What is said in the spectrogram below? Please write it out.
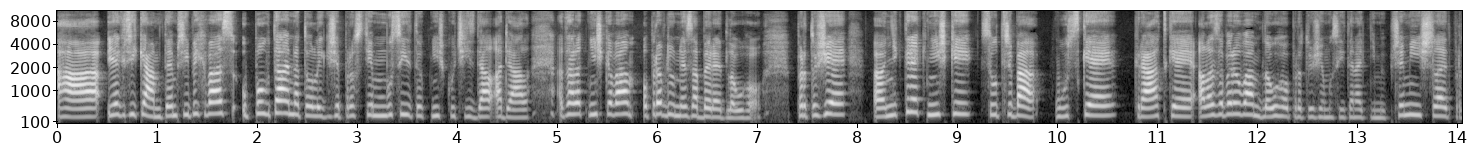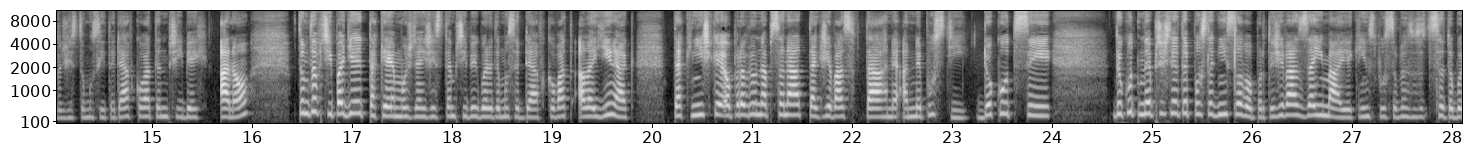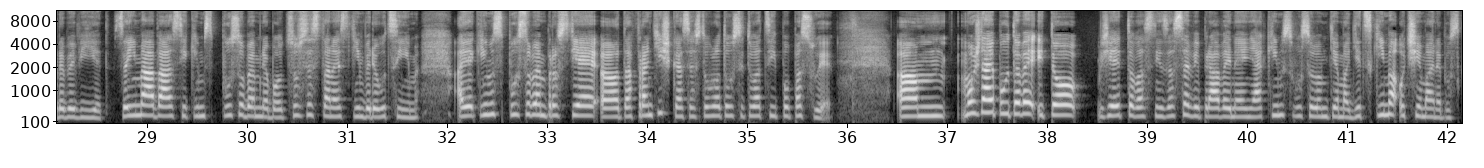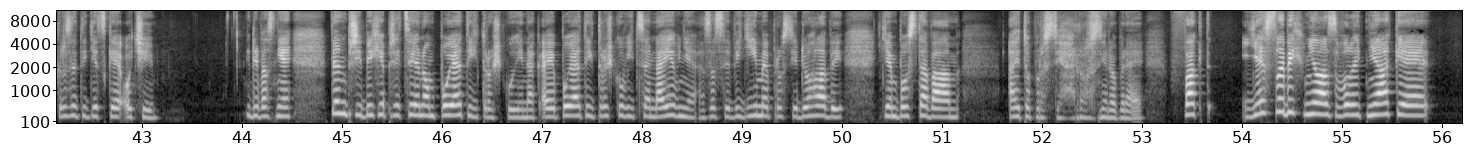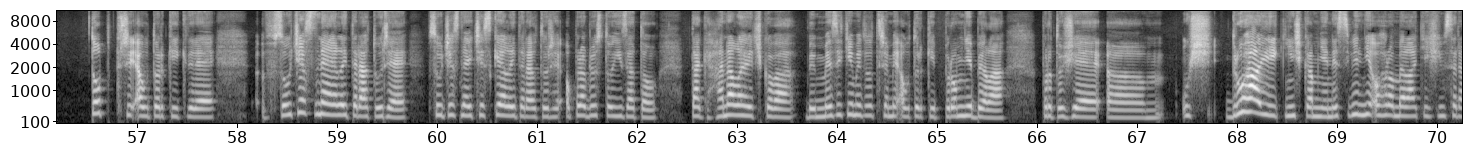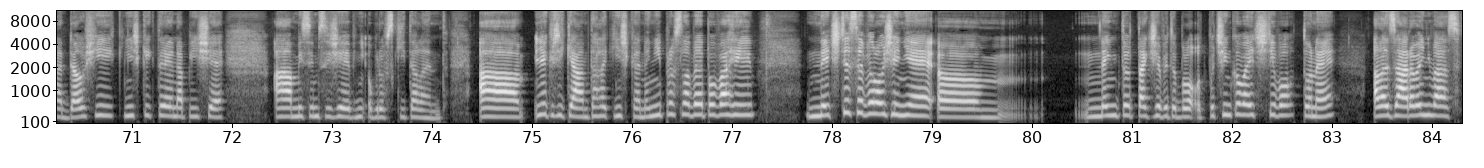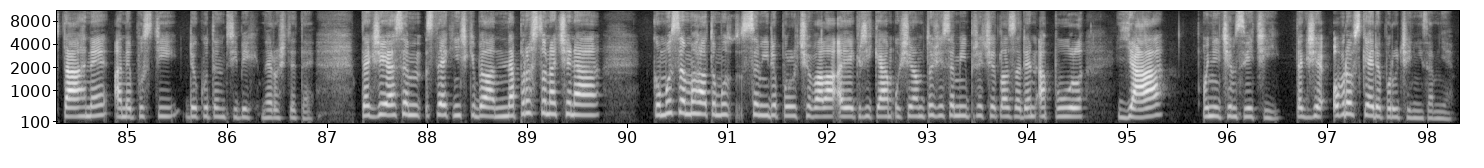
A jak říkám, ten příběh vás upoutá natolik, že prostě musíte tu knížku číst dál a dál. A tahle knížka vám opravdu nezabere dlouho, protože uh, některé knížky jsou třeba úzké, krátké, ale zaberou vám dlouho, protože musíte nad nimi přemýšlet, protože si to musíte dávkovat ten příběh. Ano, v tomto případě je také možné, že si ten příběh budete muset dávkovat, ale jinak ta knížka je opravdu napsaná tak, že vás vtáhne a nepustí, dokud si Dokud nepřečtete poslední slovo, protože vás zajímá, jakým způsobem se to bude vyvíjet. Zajímá vás, jakým způsobem nebo co se stane s tím vedoucím a jakým způsobem prostě uh, ta Františka se s touhletou situací popasuje. Um, možná je poutavé i to, že je to vlastně zase vyprávěné nějakým způsobem těma dětskýma očima nebo skrze ty dětské oči kdy vlastně ten příběh je přeci jenom pojatý trošku jinak a je pojatý trošku více naivně a zase vidíme prostě do hlavy těm postavám a je to prostě hrozně dobré. Fakt, jestli bych měla zvolit nějaké top tři autorky, které v současné literatuře, v současné české literatuře opravdu stojí za to, tak Hanna Lehečková by mezi těmito třemi autorky pro mě byla, protože um, už druhá její knížka mě nesmírně ohromila, těším se na další knížky, které napíše a myslím si, že je v ní obrovský talent. A jak říkám, tahle knížka není pro slabé povahy, nečte se vyloženě, um, není to tak, že by to bylo odpočinkové čtivo, to ne, ale zároveň vás vtáhne a nepustí, dokud ten příběh neroštete. Takže já jsem z té knížky byla naprosto nadšená, komu jsem mohla, tomu jsem jí doporučovala a jak říkám, už jenom to, že jsem jí přečetla za den a půl, já o něčem svědčí. Takže obrovské doporučení za mě.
